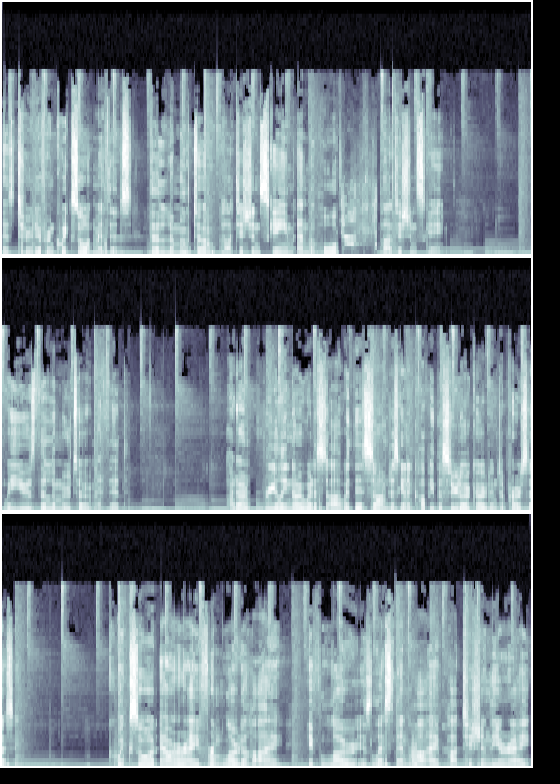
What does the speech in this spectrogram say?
There's two different quicksort methods, the Lomuto partition scheme and the Hoare partition scheme. We use the Lomuto method. I don't really know where to start with this, so I'm just going to copy the pseudocode into processing. Quicksort our array from low to high. If low is less than high, partition the array.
